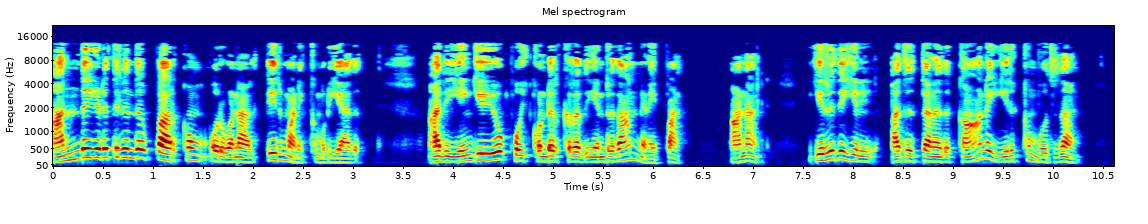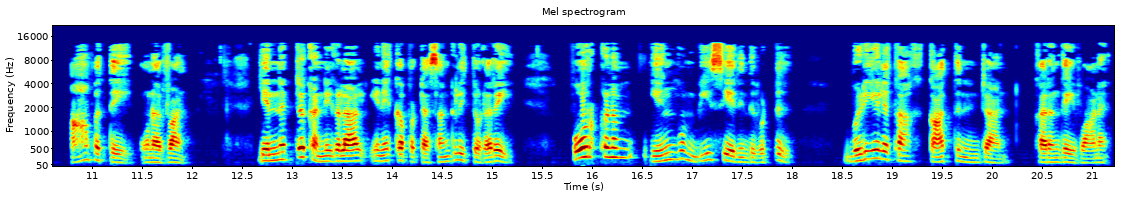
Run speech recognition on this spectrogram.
அந்த இடத்திலிருந்து பார்க்கும் ஒருவனால் தீர்மானிக்க முடியாது. அது எங்கேயோ போய்க் கொண்டிருக்கிறது என்றுதான் நினைப்பான். ஆனால் இறுதியில் அது தனது காலை இருக்கும்போதுதான் ஆபத்தை உணர்வான். எண்ணற்ற கண்ணிகளால் இணைக்கப்பட்ட சங்கிலித் தொடரை போர்க்களம் எங்கும் வீசி எறிந்துவிட்டு விடியலுக்காக காத்து நின்றான் கருங்கை வாணன்.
